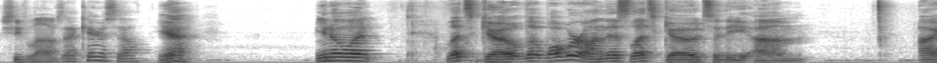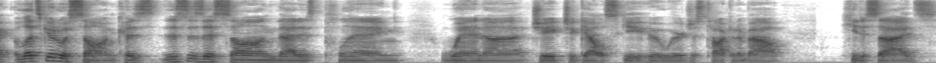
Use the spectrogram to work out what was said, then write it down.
She loves that carousel. Yeah. You know what? Let's go. Let, while we're on this, let's go to the um. I let's go to a song because this is a song that is playing when uh, Jake Jagelski, who we were just talking about, he decides,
